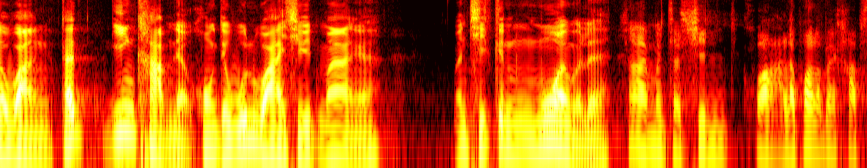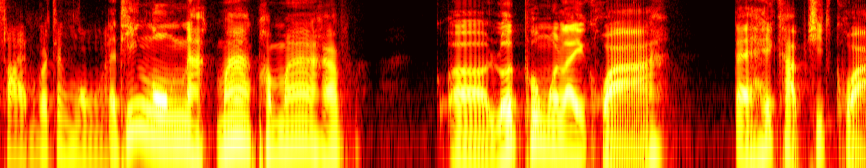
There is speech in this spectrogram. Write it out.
ระวัง ถ้ายิ่งขับเนี่ย คงจะวุ่นวายชีวิตมากนะมันชิดกันมั่วหมดเลย ใช่ มันจะชินขวาแล้วพอเราไปขับซ้ายมันก็จะงงแต่อะที่งงหนักมากพม่าครับเอ่อรถพวงมาลัยขวา แต่ให้ขับชิดขวา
